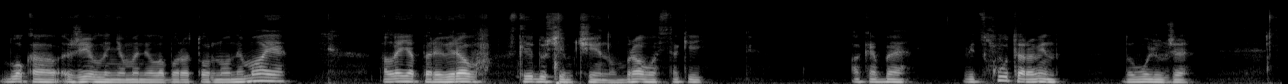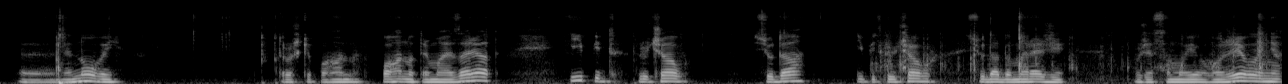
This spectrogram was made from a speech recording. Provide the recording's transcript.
Блока живлення в мене лабораторного немає. Але я перевіряв слідучим чином. Брав ось такий АКБ від скутера. Він доволі вже е, не новий. Трошки погано, погано тримає заряд. І підключав сюди, і підключав сюди до мережі вже самого живлення.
